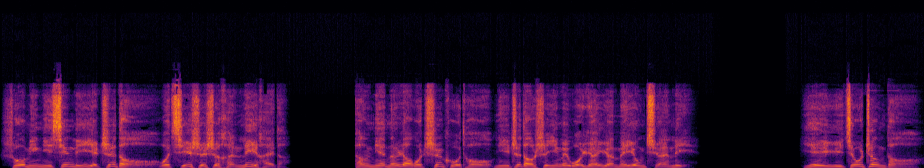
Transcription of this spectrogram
说明你心里也知道我其实是很厉害的。当年能让我吃苦头，你知道是因为我远远没用全力。夜雨纠正道：“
